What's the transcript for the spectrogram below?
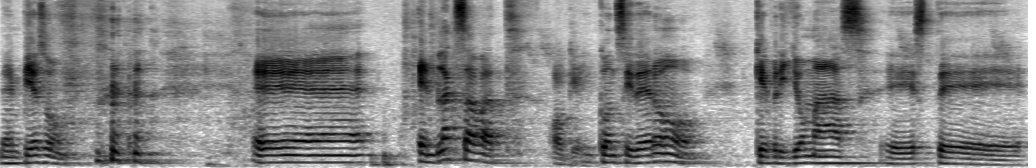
Empiezo. eh, en Black Sabbath okay. considero que brilló más este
